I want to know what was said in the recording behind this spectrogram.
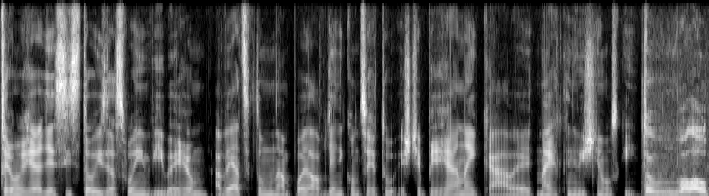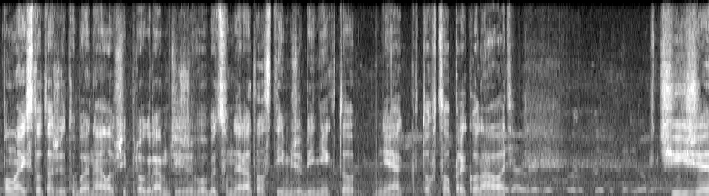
stromriade si stojí za svojím výberom a viac k tomu nám povedal v deň koncertu ešte pri ranej káve Martin Višňovský. To bola úplná istota, že to bude najlepší program, čiže vôbec som nerátal s tým, že by niekto nejak to chcel prekonávať. Čiže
